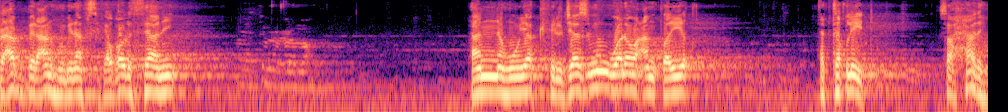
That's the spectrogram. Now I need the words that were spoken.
يعبر عنه بنفسه. القول الثاني أنه يكفي الجزم ولو عن طريق التقليد. صح هذا هو.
